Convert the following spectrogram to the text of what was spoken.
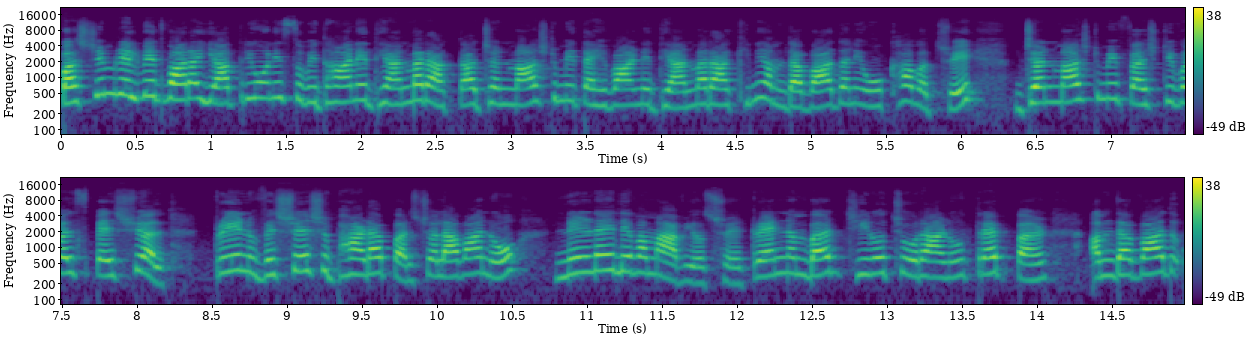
પશ્ચિમ રેલવે દ્વારા યાત્રીઓની સુવિધાને ધ્યાનમાં રાખતા જન્માષ્ટમી તહેવારને ધ્યાનમાં રાખીને અમદાવાદ અને ઓખા વચ્ચે જન્માષ્ટમી ફેસ્ટિવલ સ્પેશિયલ ટ્રેન વિશેષ ભાડા પર ચલાવવાનો નિર્ણય લેવામાં આવ્યો છે. ટ્રેન નંબર જીરો ચોરાણું ત્રેપન અમદાવાદ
